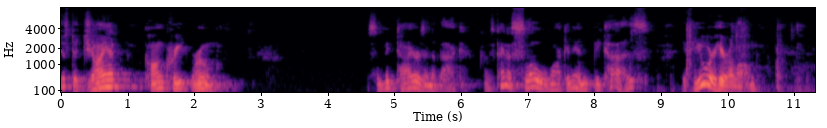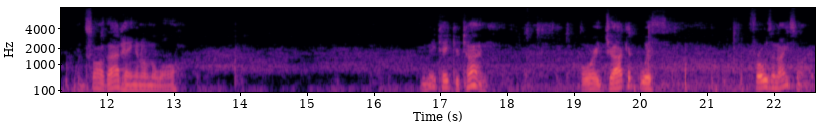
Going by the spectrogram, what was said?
Just a giant concrete room. Some big tires in the back. I was kind of slow walking in because if you were here alone and saw that hanging on the wall, you may take your time. Or a jacket with frozen ice on it.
